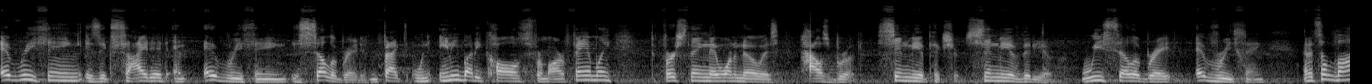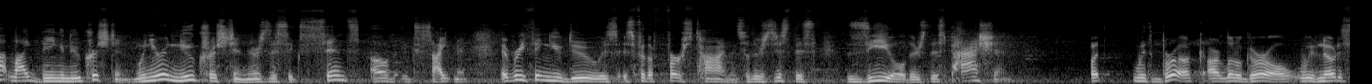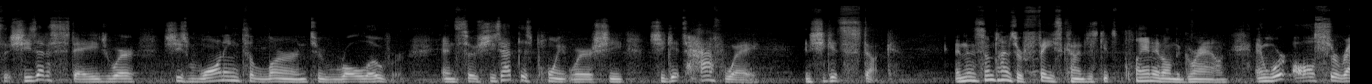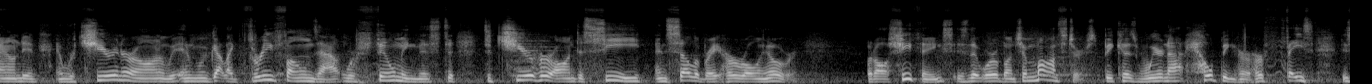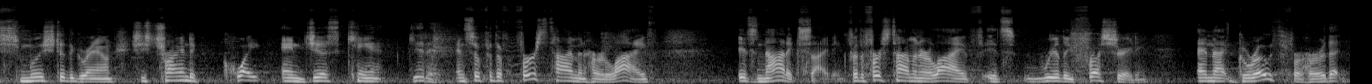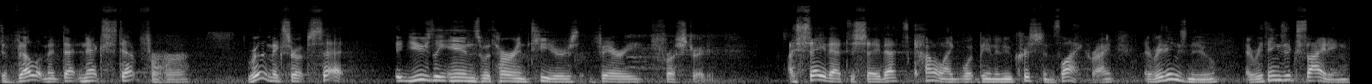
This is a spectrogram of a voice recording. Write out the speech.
everything is excited and everything is celebrated. In fact, when anybody calls from our family, the first thing they want to know is, How's Brooke? Send me a picture, send me a video. We celebrate everything. And it's a lot like being a new Christian. When you're a new Christian, there's this sense of excitement. Everything you do is, is for the first time. And so there's just this zeal, there's this passion. With Brooke, our little girl, we've noticed that she's at a stage where she's wanting to learn to roll over. And so she's at this point where she, she gets halfway and she gets stuck. And then sometimes her face kind of just gets planted on the ground. And we're all surrounded and we're cheering her on. And, we, and we've got like three phones out. And we're filming this to, to cheer her on, to see and celebrate her rolling over. But all she thinks is that we're a bunch of monsters because we're not helping her. Her face is smushed to the ground. She's trying to quite and just can't get it. And so, for the first time in her life, it's not exciting. For the first time in her life, it's really frustrating. And that growth for her, that development, that next step for her, really makes her upset. It usually ends with her in tears, very frustrated. I say that to say that's kind of like what being a new Christian's like, right? Everything's new, everything's exciting,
